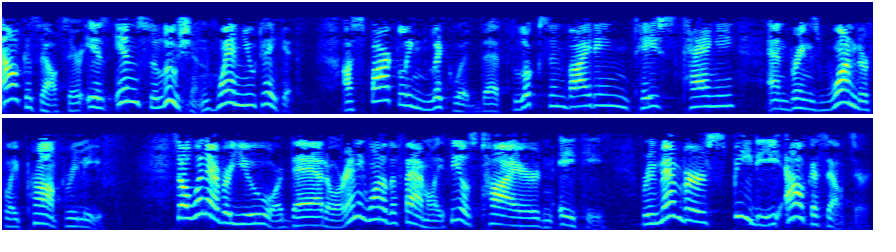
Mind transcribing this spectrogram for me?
Alka-Seltzer is in solution when you take it. A sparkling liquid that looks inviting, tastes tangy, and brings wonderfully prompt relief. So whenever you or Dad or any one of the family feels tired and achy, remember Speedy Alka-Seltzer.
